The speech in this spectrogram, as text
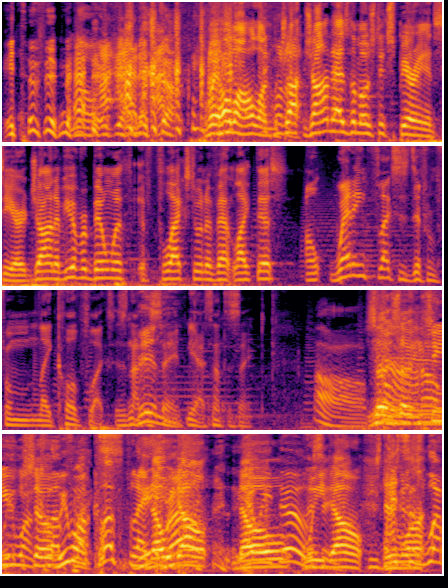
It doesn't matter. if you had a talk. Wait, hold on, hold on. John, John has the most experience here. John, have you ever been with Flex to an event like this? Oh, wedding flex is different from like club flex. It's not Really? the same. Yeah, it's not the same. Oh, So, man. so, No, so you, we want so club we want flex. club flex. no, we don't. No, Yeah, we do. we Listen, don't. he's We This want- is what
